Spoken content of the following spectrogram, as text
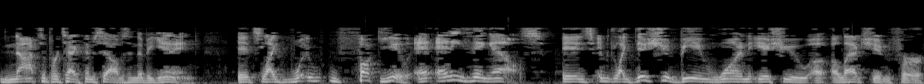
not to protect themselves in the beginning, it's like fuck you. A- anything else is like this should be one issue uh, election for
